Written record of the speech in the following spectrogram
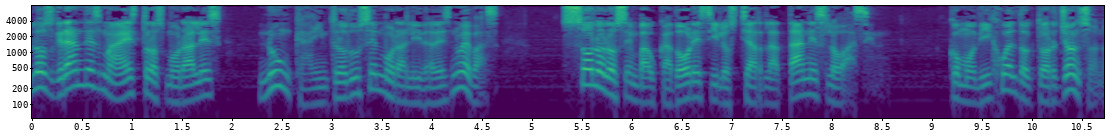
Los grandes maestros morales nunca introducen moralidades nuevas, solo los embaucadores y los charlatanes lo hacen. Como dijo el doctor Johnson,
